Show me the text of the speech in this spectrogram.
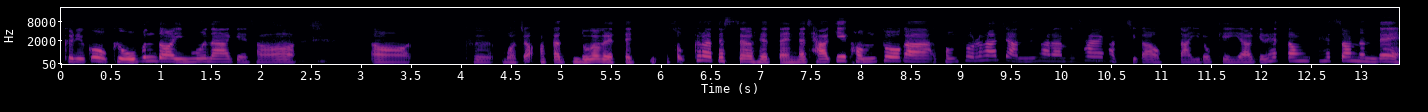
그리고 그 5분 더 인문학에서 어, 그 뭐죠? 아까 누가 그랬대? 소크라테스가 그랬다 했나? 자기 검토가 검토를 하지 않는 사람은 살 가치가 없다 이렇게 이야기를 했던 했었는데,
